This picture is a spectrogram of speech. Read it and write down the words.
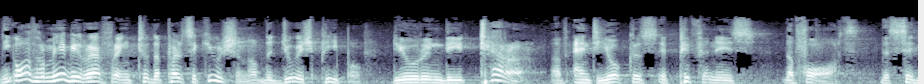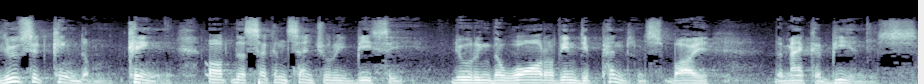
The author may be referring to the persecution of the Jewish people during the terror of Antiochus Epiphanes IV, the Seleucid kingdom, king of the second century BC during the War of Independence by the Maccabees.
